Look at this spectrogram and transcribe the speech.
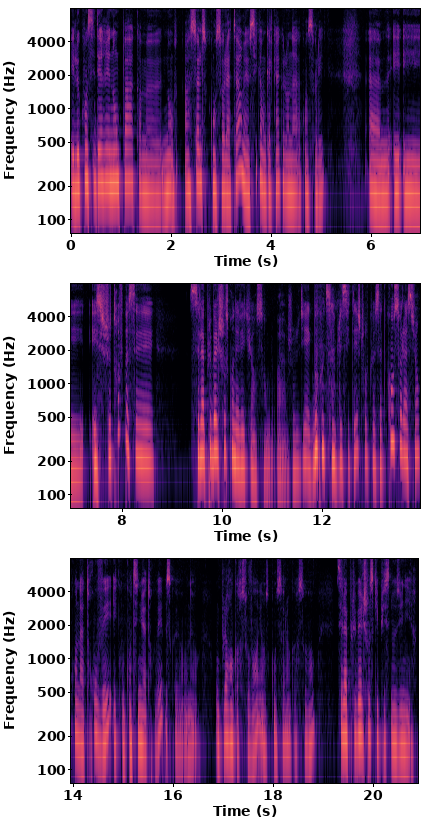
et le considérer non pas comme euh, un seul consolateur, mais aussi comme quelqu'un que l'on a à consoler. Euh, et, je trouve que c'est c'est la plus belle chose qu'on ait vécue ensemble. Voilà, je le dis avec beaucoup de simplicité. Je trouve que cette consolation qu'on a trouvée et qu'on continue à trouver, parce qu'on on pleure encore souvent et on se console encore souvent, c'est la plus belle chose qui puisse nous unir.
